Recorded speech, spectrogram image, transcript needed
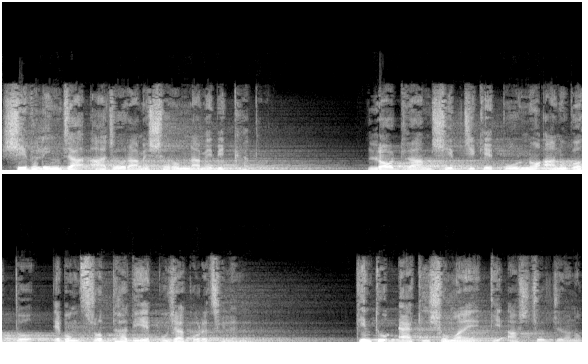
শিবলিঙ্গ যা আজও রামেশ্বরম নামে বিখ্যাত। লর্ড রাম শিবজিকে পূর্ণ আনুগত্য এবং শ্রদ্ধা দিয়ে পূজা করেছিলেন। কিন্তু একই সময়ে একটি আশ্চর্যজনক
